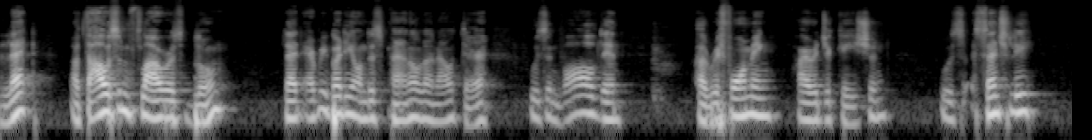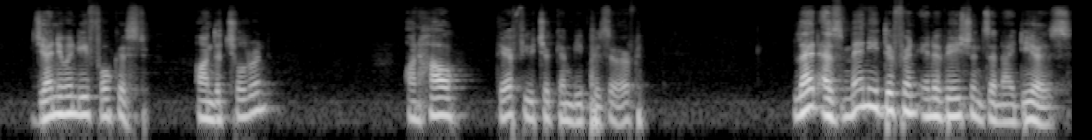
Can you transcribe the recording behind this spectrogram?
let a thousand flowers bloom. Let everybody on this panel and out there who's involved in uh, reforming higher education, who's essentially genuinely focused on the children, on how their future can be preserved. Let as many different innovations and ideas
